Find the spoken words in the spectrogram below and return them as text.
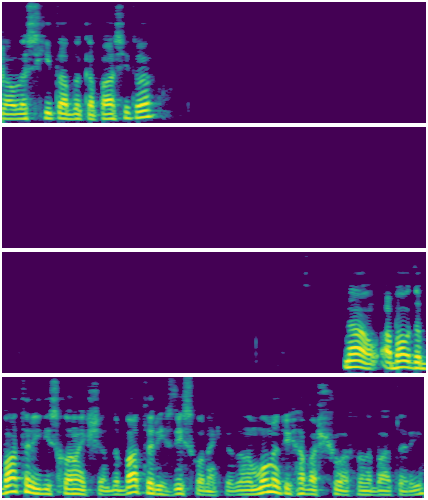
Now let's heat up the capacitor. Now, about the battery disconnection. The battery is disconnected. And the moment you have a short on the battery,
